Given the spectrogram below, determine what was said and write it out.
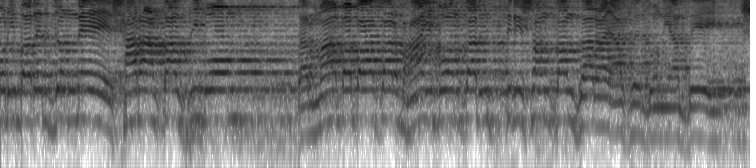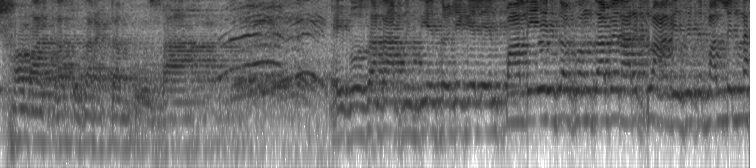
পরিবারের জন্য সারাটা জীবন, তার মা বাবা, তার ভাই বোন, তার স্ত্রী সন্তান যারা আছে দুনিয়াতে, সবার কাছে তার একটা বোঝা। এই বোঝাটা আপনি দিয়ে চলে গেলেন, পালিয়ে যখন যাবেন আর একটু আগে যেতে পারলেন না।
